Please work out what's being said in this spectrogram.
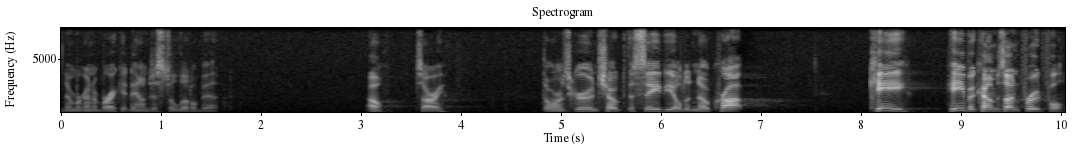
Then we're going to break it down just a little bit. Oh, sorry. Thorns grew and choked the seed, yielded no crop. Key, he becomes unfruitful.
